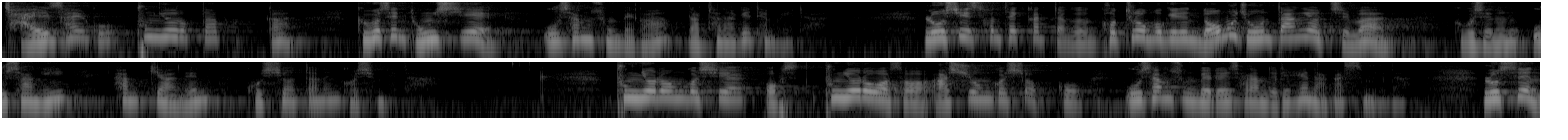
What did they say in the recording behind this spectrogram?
잘 살고 풍요롭다 보니까 그곳엔 동시에 우상숭배가 나타나게 됩니다. 롯이 선택한 땅은 겉으로 보기에는 너무 좋은 땅이었지만 그곳에는 우상이 함께하는 곳이었다는 것입니다. 풍요로운 것이 없, 풍요로워서 아쉬운 것이 없고 우상 숭배를 사람들이 해 나갔습니다. 롯은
